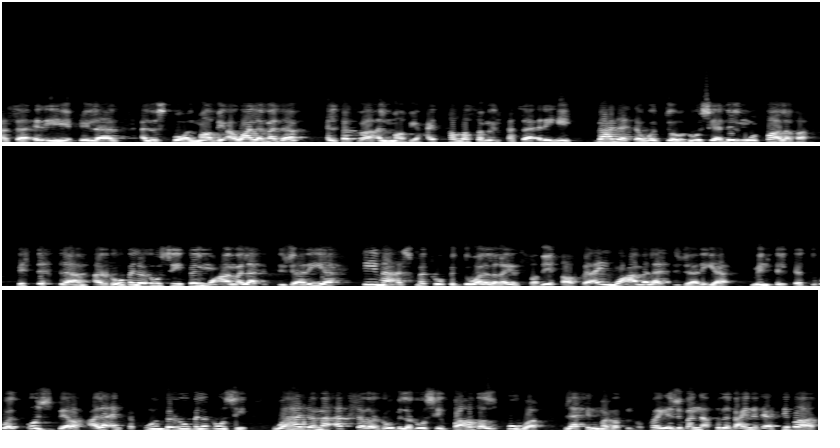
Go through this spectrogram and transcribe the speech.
خسائره خلال الأسبوع الماضي أو على مدى الفترة الماضية حيث قلص من خسائره بعد توجه روسيا للمطالبة باستخدام الروبل الروسي في المعاملات التجارية فيما أسمته في الدول الغير الصديقة فأي معاملات تجارية من تلك الدول أجبرت على أن تكون بالروبل الروسي. وهذا ما أكثر الروبل الروسي بعض القوة. لكن مرة أخرى يجب أن نأخذ بعين الاعتبار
